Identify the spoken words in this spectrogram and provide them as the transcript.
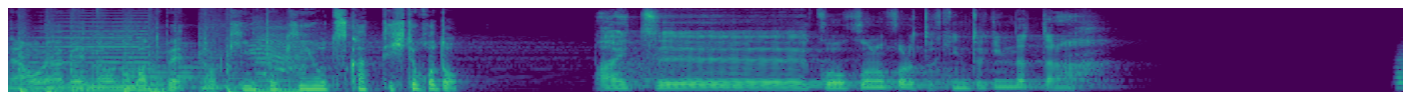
名古屋弁のオノマトペとキンとキンを使って一言。あいつ高校の頃とキントキンだったな。ト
